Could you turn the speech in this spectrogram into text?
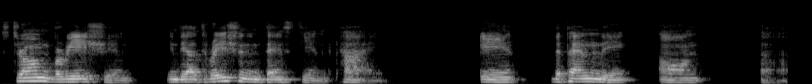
strong variation in the alteration intensity and kind, in, depending on uh,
